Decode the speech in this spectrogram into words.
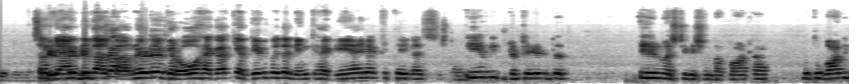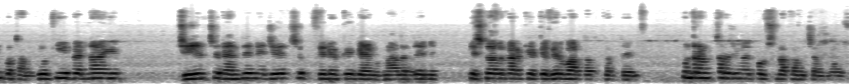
ਹੋਵੇਗਾ ਸਰ ਗੈਂਗ ਦੀ ਗੱਲ ਕਰ ਰਹੇ ਹੋ ਕਿ ਗਰੋਹ ਹੈਗਾ ਕਿ ਅੱਗੇ ਵੀ ਕੋਈ ਲਿੰਕ ਹੈਗੇ ਆ ਜਾਂ ਕਿੱਥੇ ਇਹਨਾਂ ਸਿਸਟਮ ਇਹ ਵੀ ਡਿਟੇਲਡ ਇਹ ਇਨਵੈਸਟੀਗੇਸ਼ਨ ਦਾ ਪਾਰਟ ਹੈ ਉਸ ਤੋਂ ਬਾਅਦ ਹੀ ਪਤਾ ਲੱਗੂ ਕਿਉਂਕਿ ਇਹ ਪਹਿਲਾਂ ਇਹ ਜੇਲ੍ਹ 'ਚ ਰਹਿੰਦੇ ਨੇ ਜੇਲ੍ਹ 'ਚ ਫਿਰ ਅੱਗੇ ਗੈਂਗ ਬਣਾ ਲੈਂਦੇ ਨੇ। ਇਸ ਗੱਲ ਕਰਕੇ ਅੱਗੇ ਫਿਰ ਵਾਰਦਾਤ ਕਰਦੇ ਨੇ। ਨਿਰੰਤਰ ਜਿਵੇਂ ਪੁਲਿਸ ਦਾ ਕੰਮ ਚੱਲ ਰਿਹਾ ਉਸ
